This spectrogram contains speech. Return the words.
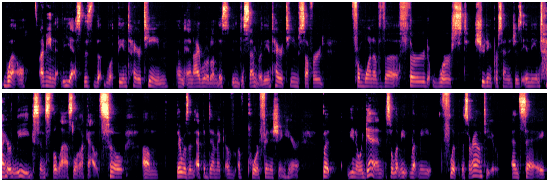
Well, I mean, yes, this the, look, the entire team, and, and I wrote on this in December, the entire team suffered – from one of the third worst shooting percentages in the entire league since the last lockout. So um, there was an epidemic of, of poor finishing here. But you know, again, so let me let me flip this around to you and say,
